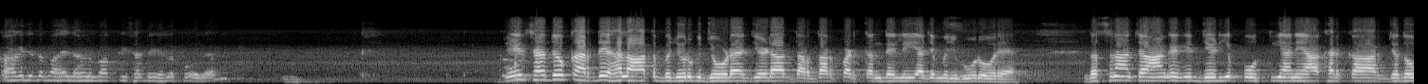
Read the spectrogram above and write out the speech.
ਕਾਗਜ਼ ਦਬਾਏ ਜਾਣ ਬਾਕੀ ਸਾਡੇ ਹੈਲਪ ਹੋ ਜਾਵੇ ਦੇਖ ਸਕਦੇ ਹੋ ਘਰ ਦੇ ਹਾਲਾਤ ਬਜ਼ੁਰਗ ਜੋੜ ਹੈ ਜਿਹੜਾ ਦਰ-ਦਰ ਭਟਕਣ ਦੇ ਲਈ ਅੱਜ ਮਜਬੂਰ ਹੋ ਰਿਹਾ ਹੈ। ਦੱਸਣਾ ਚਾਹਾਂਗੇ ਕਿ ਜਿਹੜੀਆਂ ਪੋਤੀਆਂ ਨੇ ਆਖਰਕਾਰ ਜਦੋਂ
